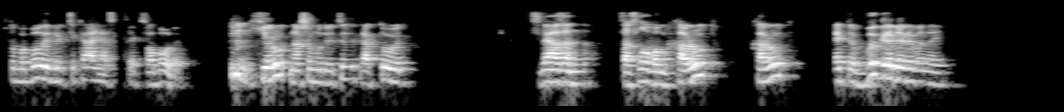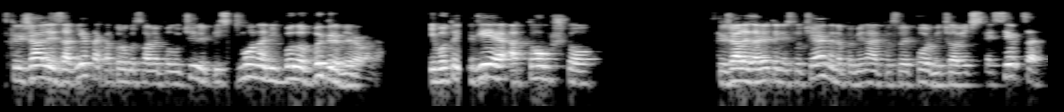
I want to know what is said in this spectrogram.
чтобы был и вертикальный аспект свободы. Хирут наши мудрецы трактуют, связан со словом харут. Харут это выгравированный скрижали завета, который мы с вами получили, письмо на них было выгравировано. И вот идея о том, что скрижали завета не случайно напоминают по своей форме человеческое сердце,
